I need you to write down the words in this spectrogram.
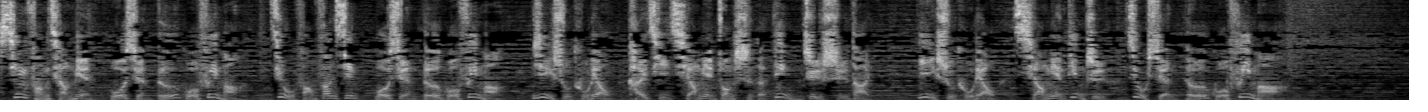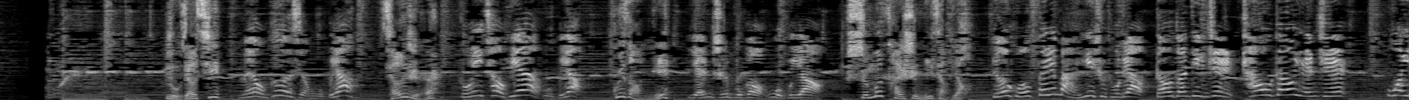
新房墙面，我选德国飞马；旧房翻新，我选德国飞马。艺术涂料开启墙面装饰的定制时代，艺术涂料墙面定制就选德国飞马。乳胶漆没有个性，我不要；墙纸容易翘边，我不要；硅藻泥颜值不够，我不要。什么才是你想要？德国飞马艺术涂料，高端定制，超高颜值，我要。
